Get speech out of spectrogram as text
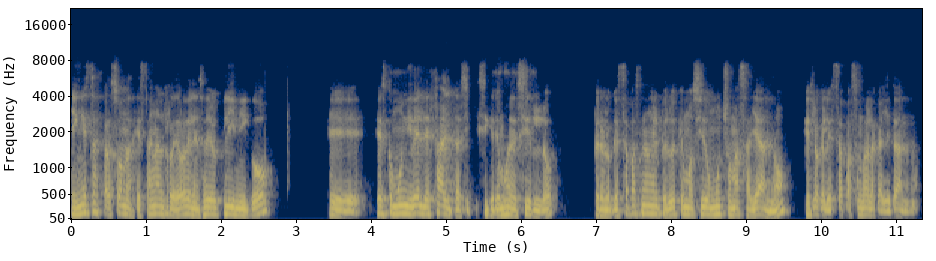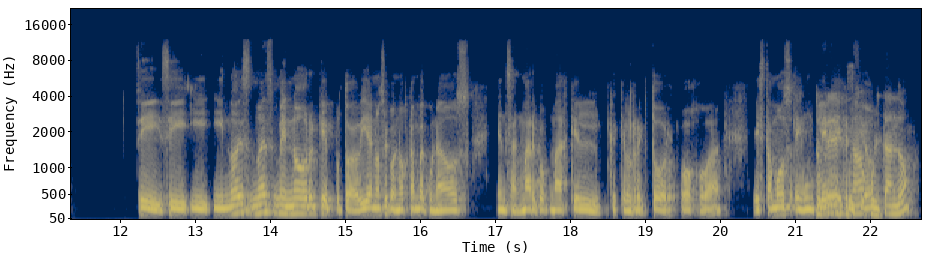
en estas personas que están alrededor del ensayo clínico, eh, es como un nivel de falta, si, queremos decirlo, pero lo que está pasando en el Perú es que hemos ido mucho más allá, ¿no? ¿Qué es lo que le está pasando a la Cayetano? Sí, sí, y, no, es, no es menor que todavía no se conozcan vacunados en San Marcos más que el, que, el rector, ojo. ¿ah? Estamos en un ¿Tú crees que están ocultando?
